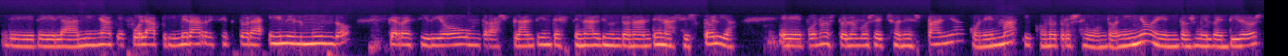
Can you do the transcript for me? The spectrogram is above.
de, de, la niña que fue la primera receptora en el mundo que recibió un trasplante intestinal de un donante en asistolia. Eh, bueno, esto lo hemos hecho en España con Enma y con otro segundo niño en 2022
